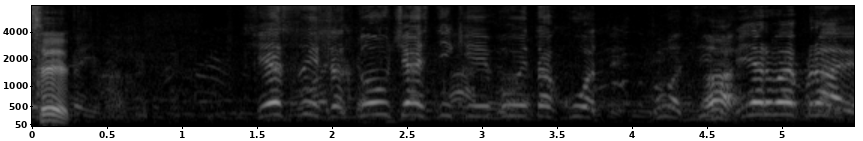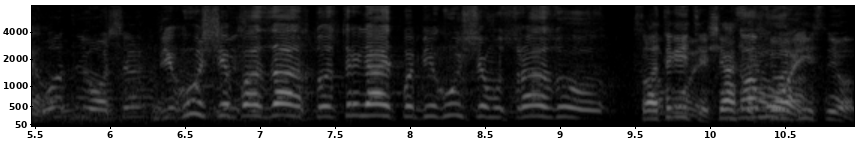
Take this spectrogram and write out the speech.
Сыт! Все слышат, кто участники будет охоты? Вот, Первое правило. Бегущий фазан, кто стреляет по бегущему, сразу Смотрите, сейчас я все объясню.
